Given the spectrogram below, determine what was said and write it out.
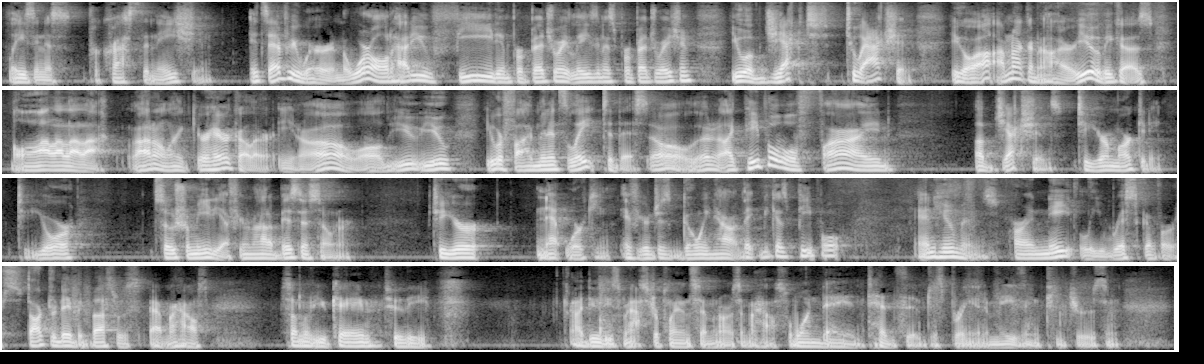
laziness, procrastination. It's everywhere in the world. How do you feed and perpetuate laziness, perpetuation? You object to action. You go, oh, I'm not going to hire you because blah, blah, blah, blah. I don't like your hair color. You know, oh, well, you you you were five minutes late to this. Oh, like people will find objections to your marketing, to your social media if you're not a business owner, to your networking if you're just going out. They, because people and humans are innately risk averse. Dr. David Buss was at my house. Some of you came to the I do these master plan seminars in my house, one day intensive, just bring in amazing teachers. And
